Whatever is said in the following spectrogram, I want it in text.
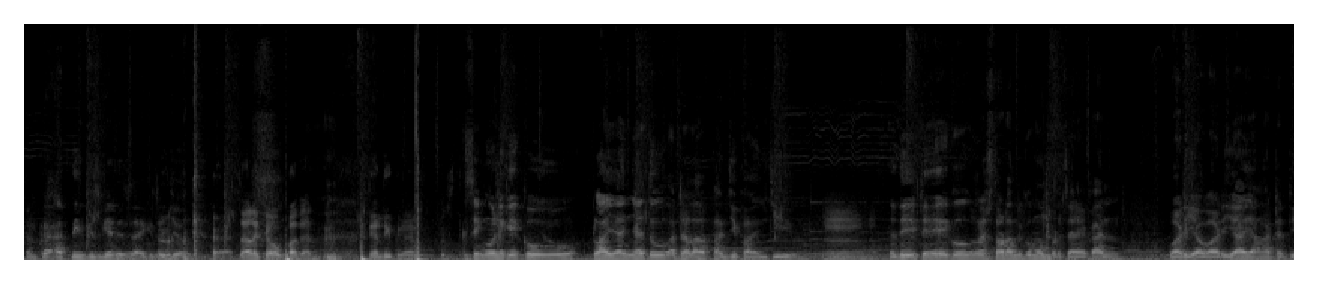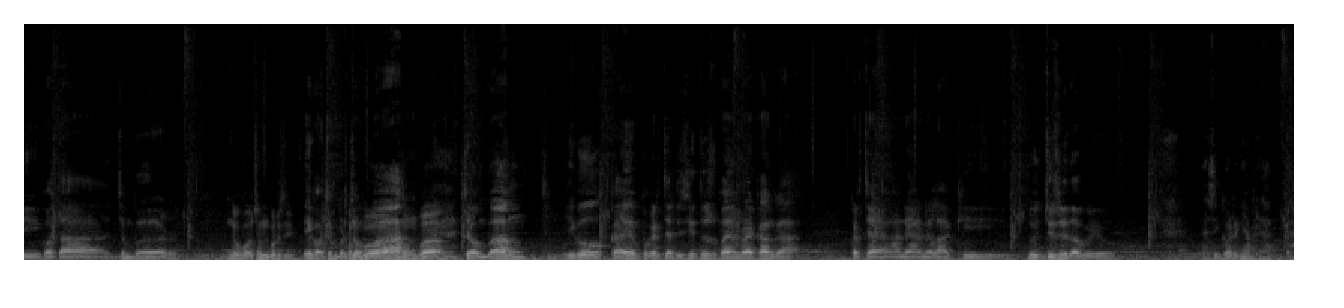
Kok aktivis gitu saya gitu Jo. Soalnya coba kan ganti dengan. Sing unik iku pelayannya tuh adalah banci-banci. yo. Hmm. Jadi dia iku restoran iku memberdayakan waria-waria yang ada di kota Jember. Loh kok Jember sih? Eh kok Jember Jombang, Jombang. Jombang. Iku kayak bekerja di situ supaya mereka nggak kerja yang aneh-aneh lagi. Lucu sih tapi yo. Nasi gorengnya berapa?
